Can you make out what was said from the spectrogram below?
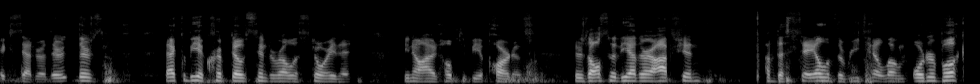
et cetera. There, there's that could be a crypto Cinderella story that you know I'd hope to be a part of. There's also the other option of the sale of the retail loan order book,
